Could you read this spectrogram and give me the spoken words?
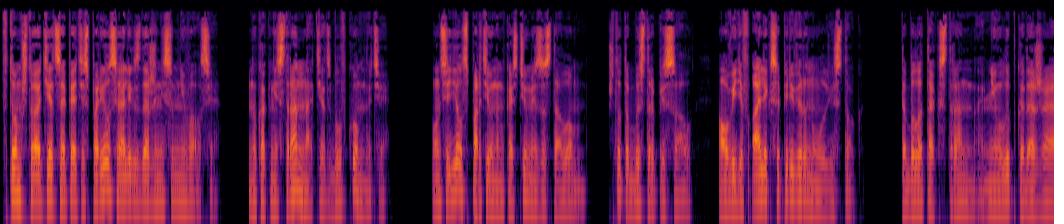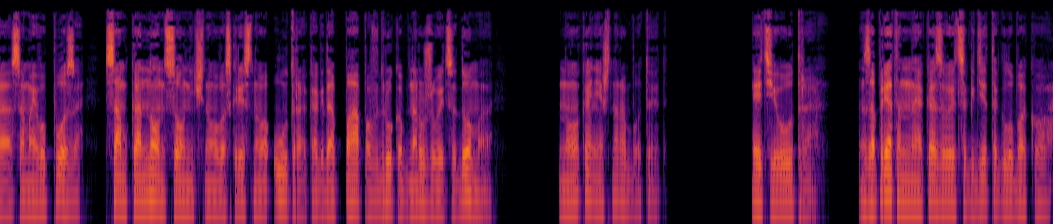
В том, что отец опять испарился, Алекс даже не сомневался. Но, как ни странно, отец был в комнате. Он сидел в спортивном костюме за столом, что-то быстро писал, а увидев Алекса, перевернул листок. Это было так странно, не улыбка даже, а сама его поза, сам канон солнечного воскресного утра, когда папа вдруг обнаруживается дома, но, конечно, работает. Эти утра, запрятанные, оказывается, где-то глубоко.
